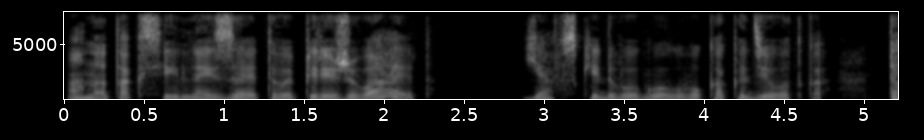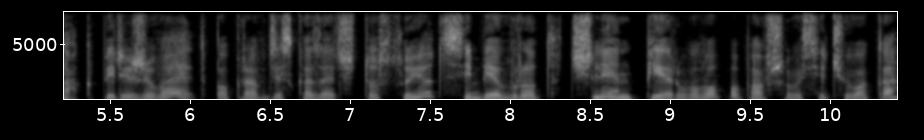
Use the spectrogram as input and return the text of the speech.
она так сильно из-за этого переживает. Я вскидываю голову, как идиотка. Так переживает, по правде сказать, что сует себе в рот член первого попавшегося чувака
